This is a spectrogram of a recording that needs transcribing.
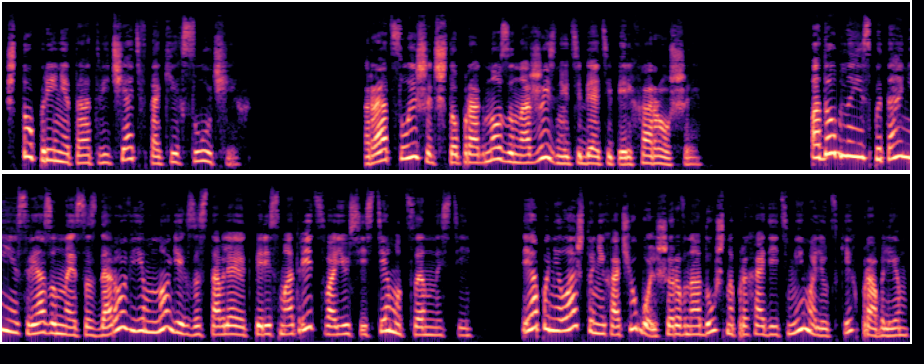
Что принято отвечать в таких случаях? Рад слышать, что прогнозы на жизнь у тебя теперь хорошие. Подобные испытания, связанные со здоровьем, многих заставляют пересмотреть свою систему ценностей. Я поняла, что не хочу больше равнодушно проходить мимо людских проблем.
